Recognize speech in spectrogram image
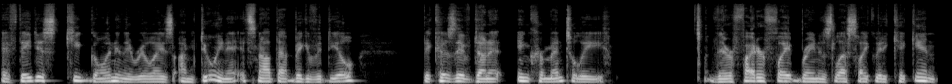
if they just keep going and they realize I'm doing it, it's not that big of a deal because they've done it incrementally. Their fight or flight brain is less likely to kick in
